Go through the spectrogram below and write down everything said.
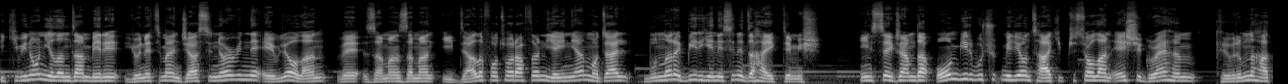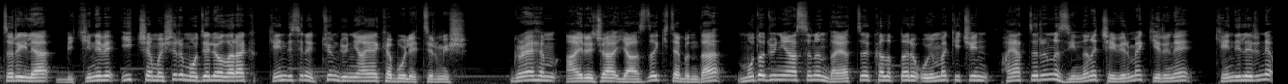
2010 yılından beri yönetmen Justin Irwin'le evli olan ve zaman zaman iddialı fotoğraflarını yayınlayan model bunlara bir yenisini daha eklemiş. Instagram'da 11,5 milyon takipçisi olan Ashley Graham, kıvrımlı hatlarıyla bikini ve iç çamaşırı modeli olarak kendisini tüm dünyaya kabul ettirmiş. Graham ayrıca yazdığı kitabında moda dünyasının dayattığı kalıplara uymak için hayatlarını zindana çevirmek yerine kendilerini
